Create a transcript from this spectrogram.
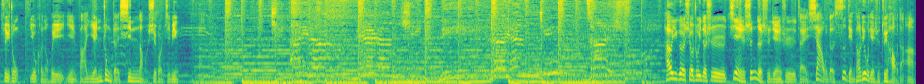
最终有可能会引发严重的心脑血管疾病。还有一个需要注意的是，健身的时间是在下午的四点到六点是最好的啊。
